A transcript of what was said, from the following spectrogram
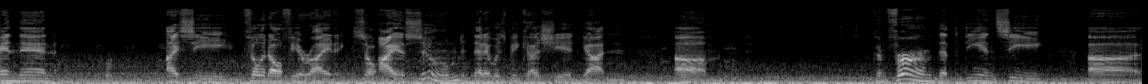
And then I see Philadelphia rioting. So I assumed that it was because she had gotten um, confirmed that the DNC uh,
